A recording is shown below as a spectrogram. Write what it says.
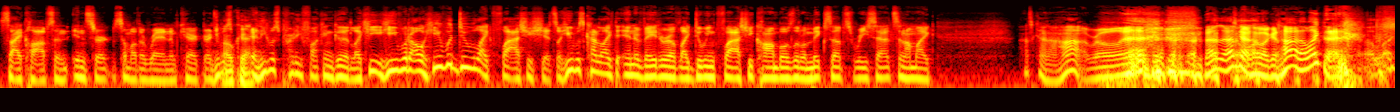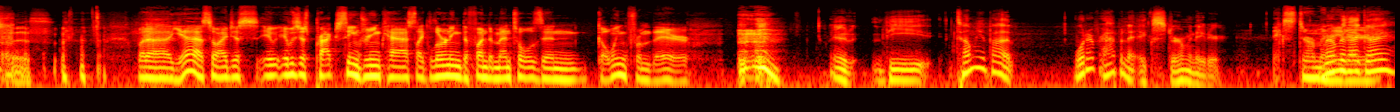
Cyclops, and insert some other random character. And he was Okay. and he was pretty fucking good. Like he he would oh he would do like flashy shit. So he was kind of like the innovator of like doing flashy combos, little mix ups, resets. And I'm like, that's kind of hot, bro. that, that's kind of fucking hot. I like that. I like this. But uh, yeah, so I just it, it was just practicing Dreamcast, like learning the fundamentals and going from there. Dude, the tell me about whatever happened to Exterminator. Exterminator. Remember that guy?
